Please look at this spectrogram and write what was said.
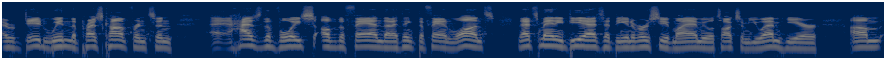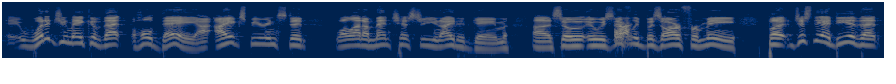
or did win the press conference and has the voice of the fan that I think the fan wants. And That's Manny Diaz at the University of Miami. We'll talk some UM here. Um, what did you make of that whole day? I, I experienced it while at a Manchester United game. Uh, so it was definitely bizarre for me. But just the idea that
